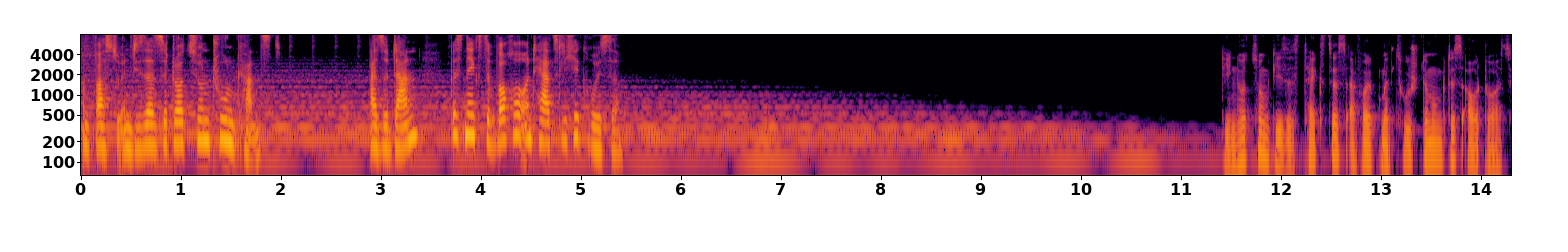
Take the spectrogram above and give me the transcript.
und was du in dieser Situation tun kannst. Also dann, bis nächste Woche und herzliche Grüße. Die Nutzung dieses Textes erfolgt mit Zustimmung des Autors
